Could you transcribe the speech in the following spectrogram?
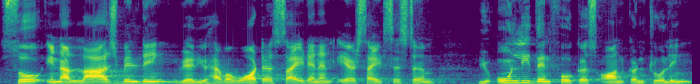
So in a large building where you have a water side and an air side system, you only then focus on controlling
